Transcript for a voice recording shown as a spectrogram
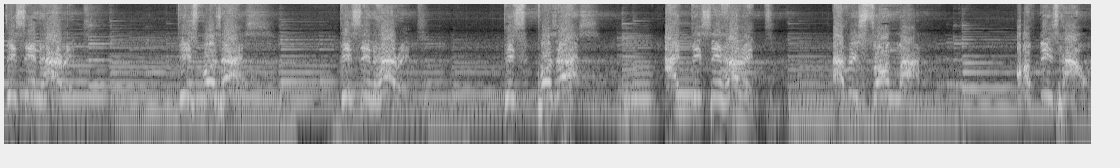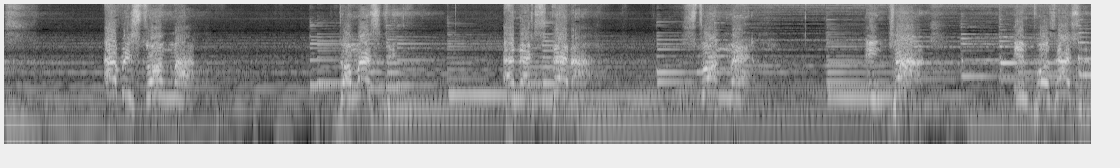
disinherit, dispossess, disinherit, dispossess. I disinherit every strong man of this house, every strong man, domestic and external, strong men in charge, in possession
